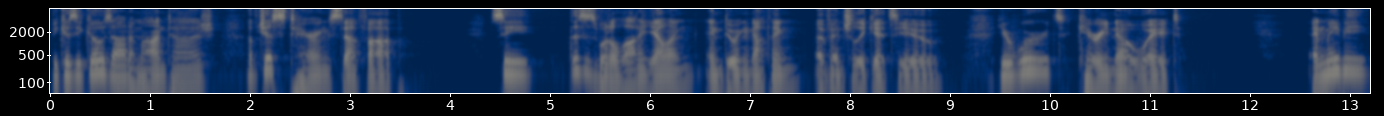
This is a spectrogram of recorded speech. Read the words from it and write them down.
because he goes on a montage of just tearing stuff up. See, this is what a lot of yelling and doing nothing eventually gets you. Your words carry no weight. And maybe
